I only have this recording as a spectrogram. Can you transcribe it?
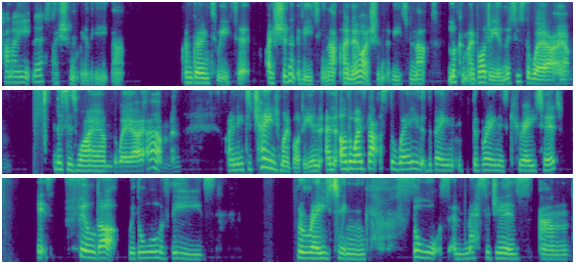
can I eat this? I shouldn't really eat that. I'm going to eat it. I shouldn't have eaten that. I know I shouldn't have eaten that. Look at my body, and this is the way I am. This is why I am the way I am. And I need to change my body. And, and otherwise, that's the way that the brain, the brain is created. It's filled up with all of these berating thoughts and messages and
